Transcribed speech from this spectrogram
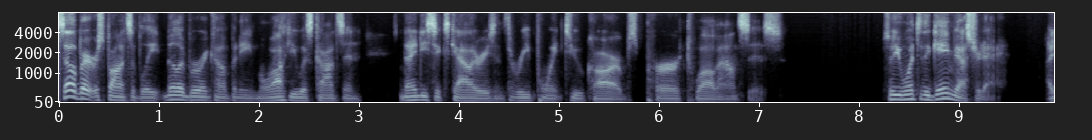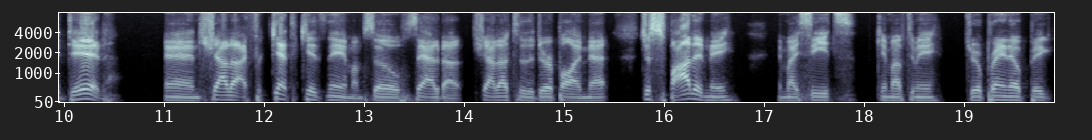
Celebrate responsibly. Miller Brewing Company, Milwaukee, Wisconsin, 96 calories and 3.2 carbs per 12 ounces. So you went to the game yesterday. I did. And shout out, I forget the kid's name. I'm so sad about it. Shout out to the dirtball I met. Just spotted me in my seats, came up to me. Joe Prano, big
